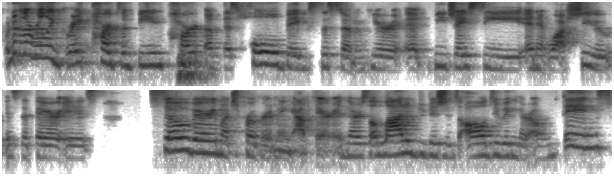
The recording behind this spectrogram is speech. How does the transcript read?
one of the really great parts of being part of this whole big system here at BJC and at WashU is that there is so very much programming out there and there's a lot of divisions all doing their own things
